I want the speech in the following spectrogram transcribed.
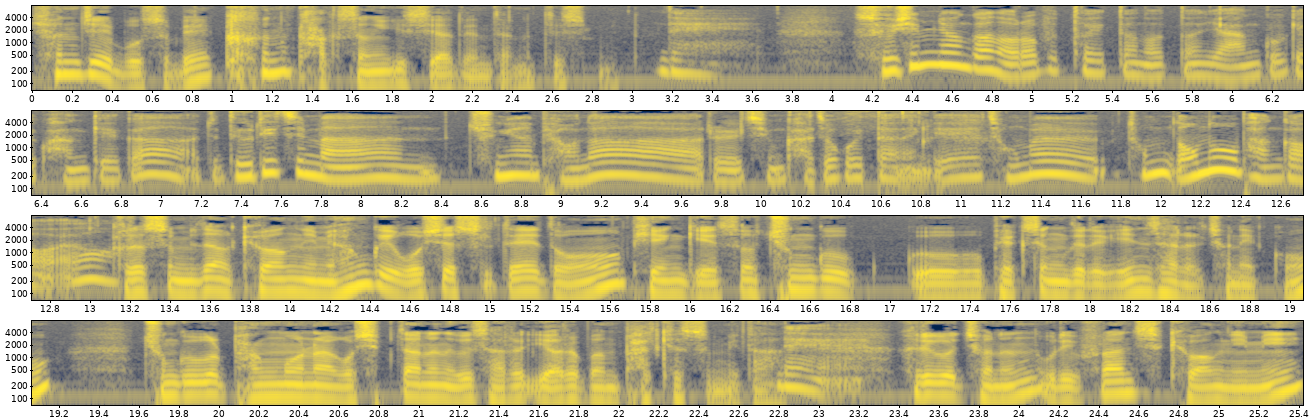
현재의 모습에 큰 각성이 있어야 된다는 뜻입니다. 네. 수십 년간 얼어붙어 있던 어떤 양국의 관계가 아주 느리지만 중요한 변화를 지금 가져오고 있다는 게 정말 좀 너무 반가워요. 그렇습니다. 교황님이 한국에 오셨을 때에도 비행기에서 중국 그 백성들에게 인사를 전했고 중국을 방문하고 싶다는 의사를 여러 번 밝혔습니다. 네. 그리고 저는 우리 프란치스코 교황님이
